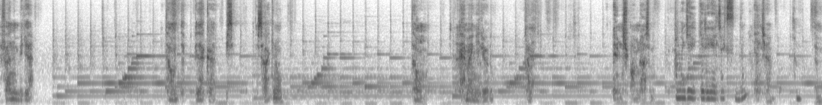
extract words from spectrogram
Efendim Bige. Tamam, bir dakika. Biz, sakin ol. Tamam, hemen geliyorum. Benim çıkmam lazım. Ama geri, geri geleceksin değil mi? Geleceğim. Tamam. Tamam.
